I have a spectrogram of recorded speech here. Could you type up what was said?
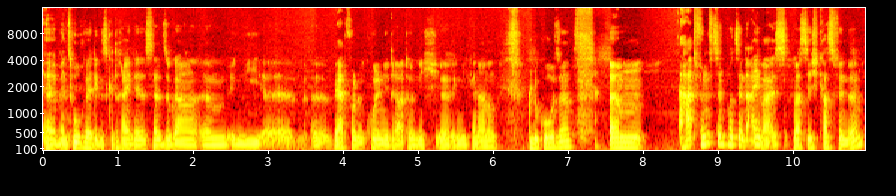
Äh, Wenn es hochwertiges Getreide ist, halt sogar ähm, irgendwie äh, äh, wertvolle Kohlenhydrate und nicht äh, irgendwie, keine Ahnung, Glucose. Ähm, hat 15% Eiweiß, was ich krass finde.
